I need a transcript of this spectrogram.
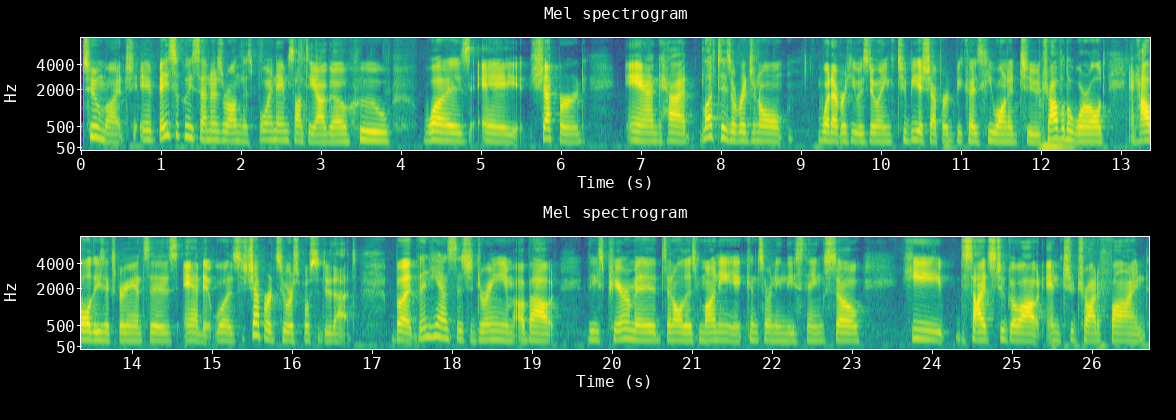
too much, it basically centers around this boy named Santiago who was a shepherd and had left his original whatever he was doing to be a shepherd because he wanted to travel the world and have all these experiences and it was shepherds who were supposed to do that. But then he has this dream about these pyramids and all this money concerning these things. So he decides to go out and to try to find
